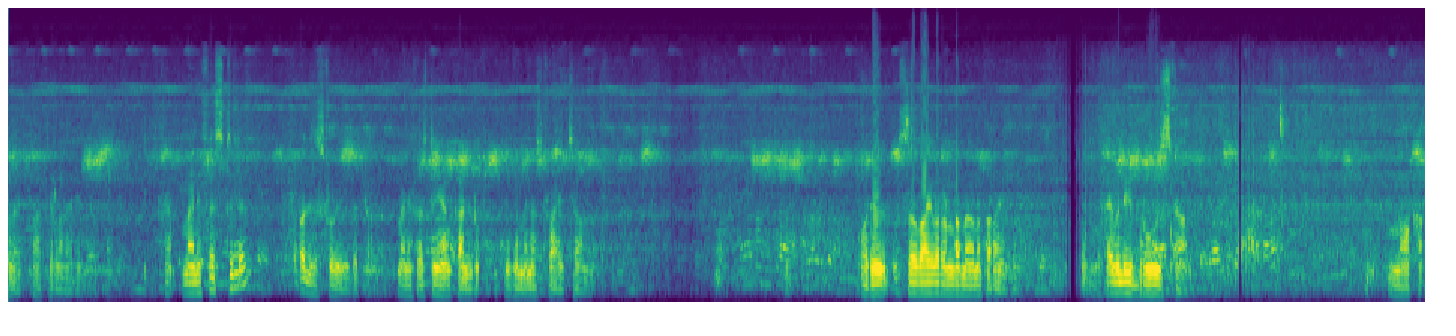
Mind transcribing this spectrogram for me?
അതെ ബാക്കിയുള്ള കാര്യങ്ങൾ. മാനിഫെസ്റ്റിൽ രജിസ്റ്റർ ചെയ്തിട്ടുണ്ട്. മാനിഫെസ്റ്റ് ഞാൻ കണ്ടു. എനിക്ക് മിനിസ്റ്റർ അയച്ചു തന്നു. ഒരു സർവൈവർ ഉണ്ടെന്നാണ് പറയുന്നത്. ഹെവിലി ബ്രൂസ്ഡ് ആണ്. നോക്കാം.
